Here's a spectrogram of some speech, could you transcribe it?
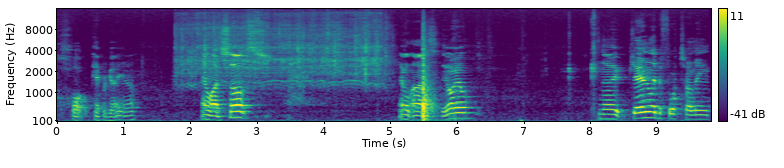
hot pepper guy, you know. We'll add salt. Then we'll add the oil. Now, generally before turning,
